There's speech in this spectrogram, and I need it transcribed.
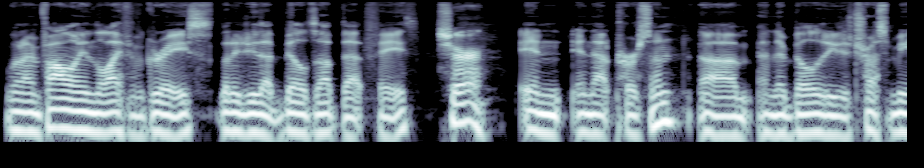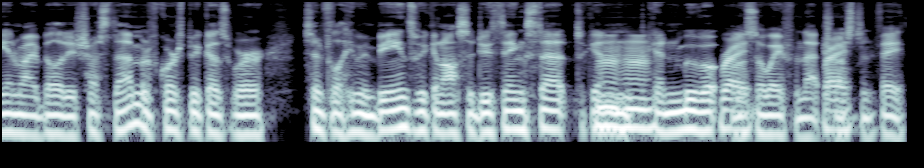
when I'm following the life of grace that I do that builds up that faith. Sure. In in that person um, and their ability to trust me and my ability to trust them. And of course, because we're sinful human beings, we can also do things that can can move Mm-hmm. Right. us away from that Right. trust and faith.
